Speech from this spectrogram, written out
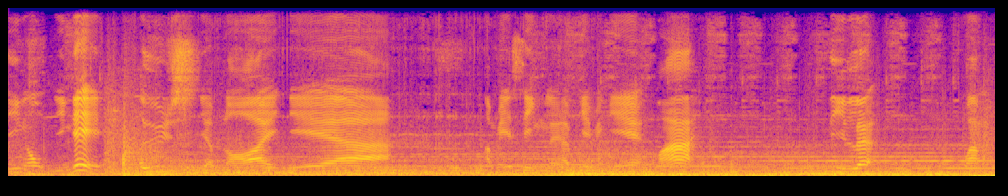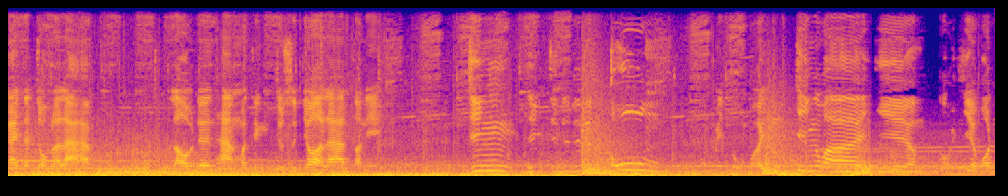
ยิงเอายิงดิอือเรียบร้อยเย้ Amazing เลยครับเกมอย่างนี้มาดีและว่ามันใกล้จะจบแล้วล่ะครับ เราเดินทางมาถึงจุดสุดยอดแล้วครับตอนนี้ ยิงยิงยิงยิงตูมไม่ตูมเฮ้ยยิงเข้าไปเยี่ยมโอเคเกียบอล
